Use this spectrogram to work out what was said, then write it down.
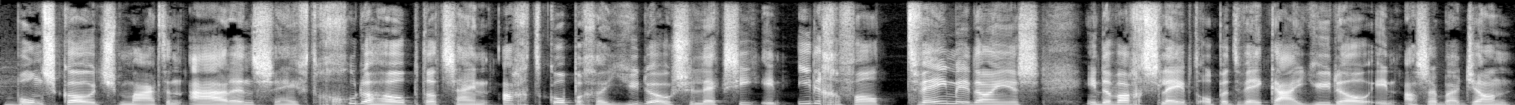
Bondscoach Maarten Arends heeft goede hoop dat zijn achtkoppige judo-selectie in ieder geval twee medailles in de wacht sleept op het WK Judo in Azerbeidzjan.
